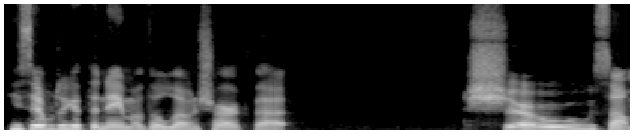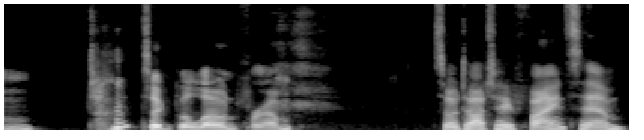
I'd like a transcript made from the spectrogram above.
He's able to get the name of the loan shark that show something took the loan from. So Date finds him,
